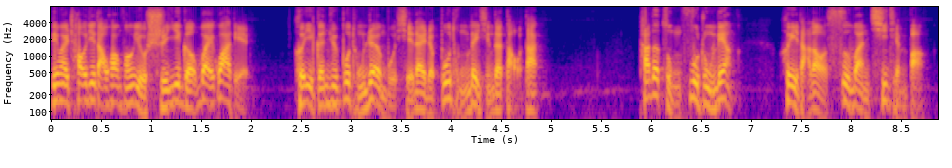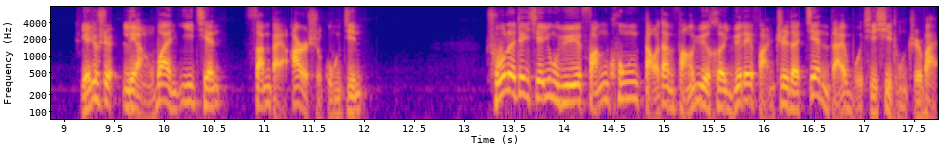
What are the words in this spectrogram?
另外，超级大黄蜂有十一个外挂点，可以根据不同任务携带着不同类型的导弹。它的总负重量可以达到四万七千磅，也就是两万一千三百二十公斤。除了这些用于防空导弹防御和鱼雷反制的舰载武器系统之外，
